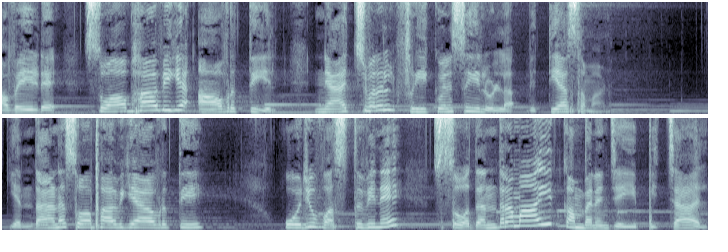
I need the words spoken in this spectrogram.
അവയുടെ സ്വാഭാവിക ആവൃത്തിയിൽ നാച്ചുറൽ ഫ്രീക്വൻസിയിലുള്ള വ്യത്യാസമാണ്. എന്താണ് സ്വാഭാവിക ആവൃത്തി? ഒരു വസ്തുവിനെ സ്വതന്ത്രമായി കമ്പനം ചെയ്യിപ്പിച്ചാൽ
